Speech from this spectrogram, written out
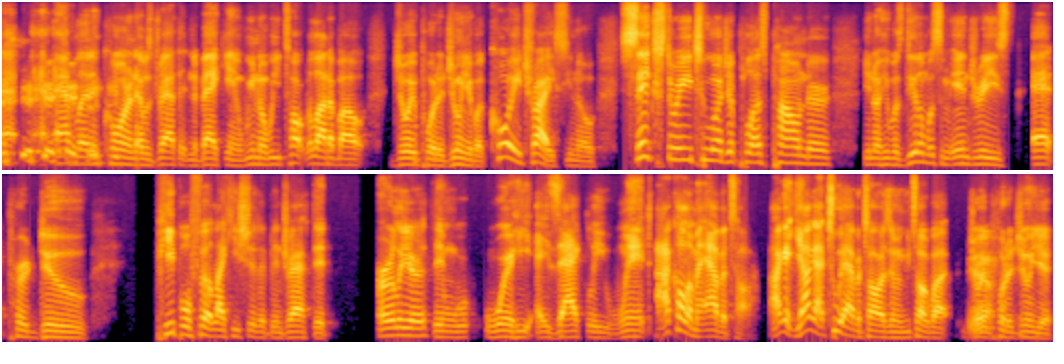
athletic corner that was drafted in the back end. We know we talked a lot about Joey Porter Jr., but Corey Trice, you know, 6'3, 200 plus pounder. You know, he was dealing with some injuries at Purdue people felt like he should have been drafted earlier than w- where he exactly went. I call him an avatar. I got y'all got two avatars when you talk about Jordan yeah. Porter Jr.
